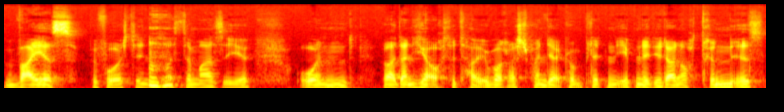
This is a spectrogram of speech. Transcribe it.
weiß, bevor ich den mhm. das erste Mal sehe. Und war dann hier auch total überrascht von der kompletten Ebene, die da noch drin ist,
